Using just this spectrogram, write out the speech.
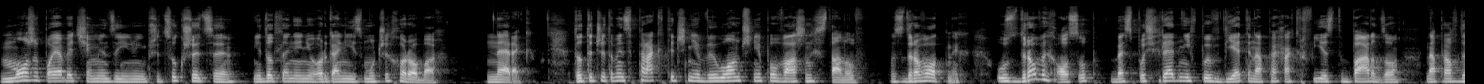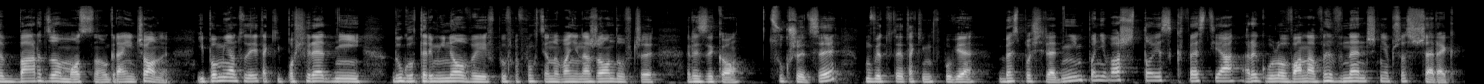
może pojawiać się m.in. przy cukrzycy, niedotlenieniu organizmu czy chorobach nerek. Dotyczy to więc praktycznie wyłącznie poważnych stanów zdrowotnych. U zdrowych osób bezpośredni wpływ diety na pH krwi jest bardzo, naprawdę bardzo mocno ograniczony. I pomijam tutaj taki pośredni, długoterminowy wpływ na funkcjonowanie narządów czy ryzyko cukrzycy. Mówię tutaj o takim wpływie bezpośrednim, ponieważ to jest kwestia regulowana wewnętrznie przez szereg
